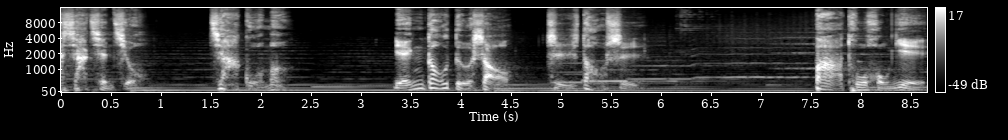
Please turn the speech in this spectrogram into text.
华夏千秋，家国梦。年高德少，直道是；霸图红叶，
